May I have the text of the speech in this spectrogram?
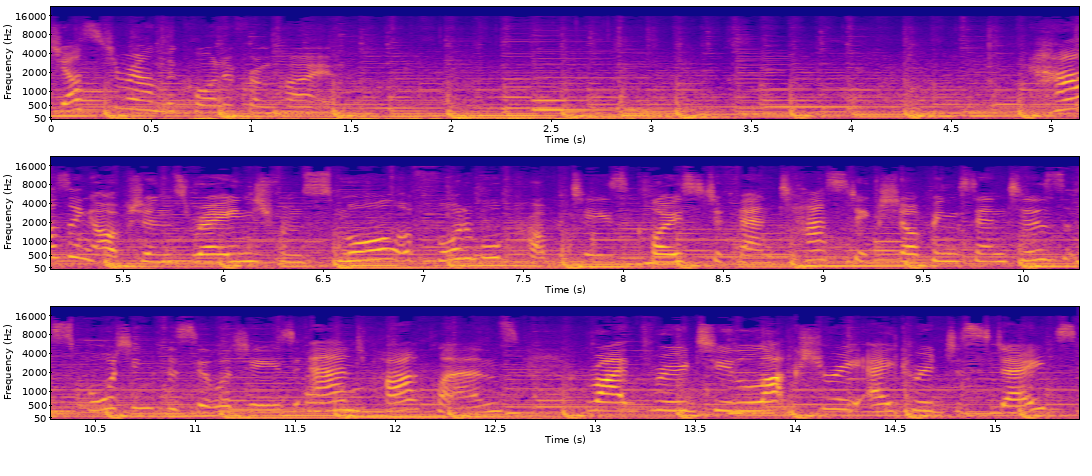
just around the corner from home. Housing options range from small, affordable properties close to fantastic shopping centres, sporting facilities, and parklands, right through to luxury acreage estates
